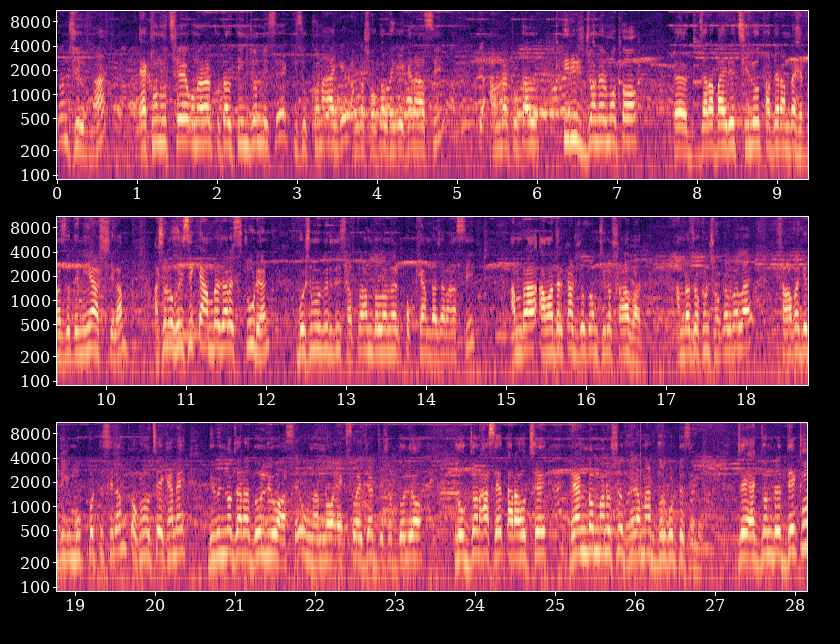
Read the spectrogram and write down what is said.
জন ছিল না। এখন হচ্ছে ওনারা টোটাল তিনজন নিছে। কিছুক্ষণ আগে আমরা সকাল থেকে এখানে আসি আমরা টোটাল তিরিশ জনের মতো যারা বাইরে ছিল তাদের আমরা হেফাজতে নিয়ে আসছিলাম। আসলে হয়েছে কি, আমরা যারা স্টুডেন্ট বৈষম্য বিরোধী ছাত্র আন্দোলনের পক্ষে আমরা যারা আছি, আমরা, আমাদের কার্যক্রম ছিল শাহবাগ। আমরা যখন সকালবেলায় শাহবাগের দিকে মুখ করতেছিলাম, তখন হচ্ছে এখানে বিভিন্ন যারা দলীয় আছে, অন্যান্য এক্স ওয়াইজের যেসব দলীয় লোকজন আছে, তারা হচ্ছে র্যান্ডম মানুষের ধরে মারধর করতেছিল। যে একজনের দেখল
